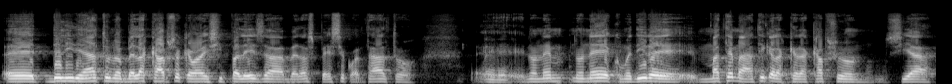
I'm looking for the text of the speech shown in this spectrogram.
eh, delineato in una bella capsula che magari si palesa bella spessa e quant'altro. Eh, non, è, non, è, come dire matematica che la capsula non sia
